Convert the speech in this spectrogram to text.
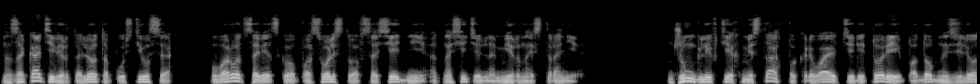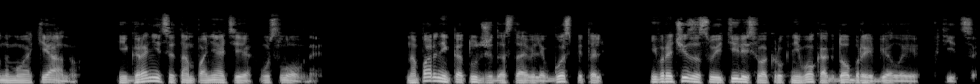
На закате вертолет опустился у ворот советского посольства в соседней относительно мирной стране. Джунгли в тех местах покрывают территории, подобно Зеленому океану, и границы там понятие условное. Напарника тут же доставили в госпиталь, и врачи засуетились вокруг него, как добрые белые птицы.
